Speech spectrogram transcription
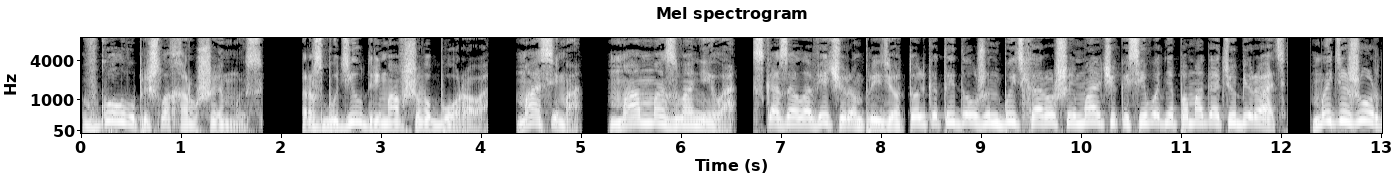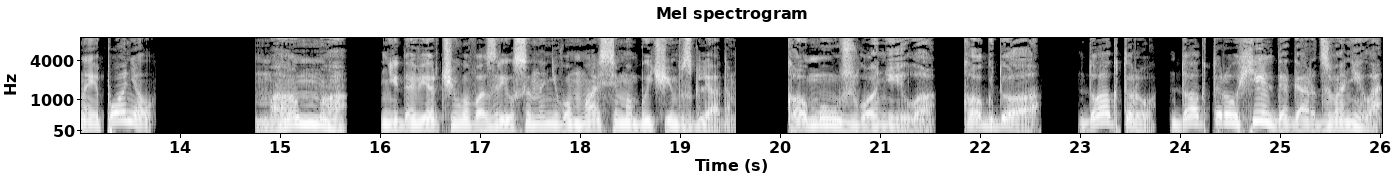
в голову пришла хорошая мысль разбудил дремавшего Борова. «Масима, мама звонила. Сказала, вечером придет, только ты должен быть хороший мальчик и сегодня помогать убирать. Мы дежурные, понял?» «Мама?» — недоверчиво возрился на него Массимо бычьим взглядом. «Кому звонила? Когда?» «Доктору. Доктору Хильдегард звонила.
